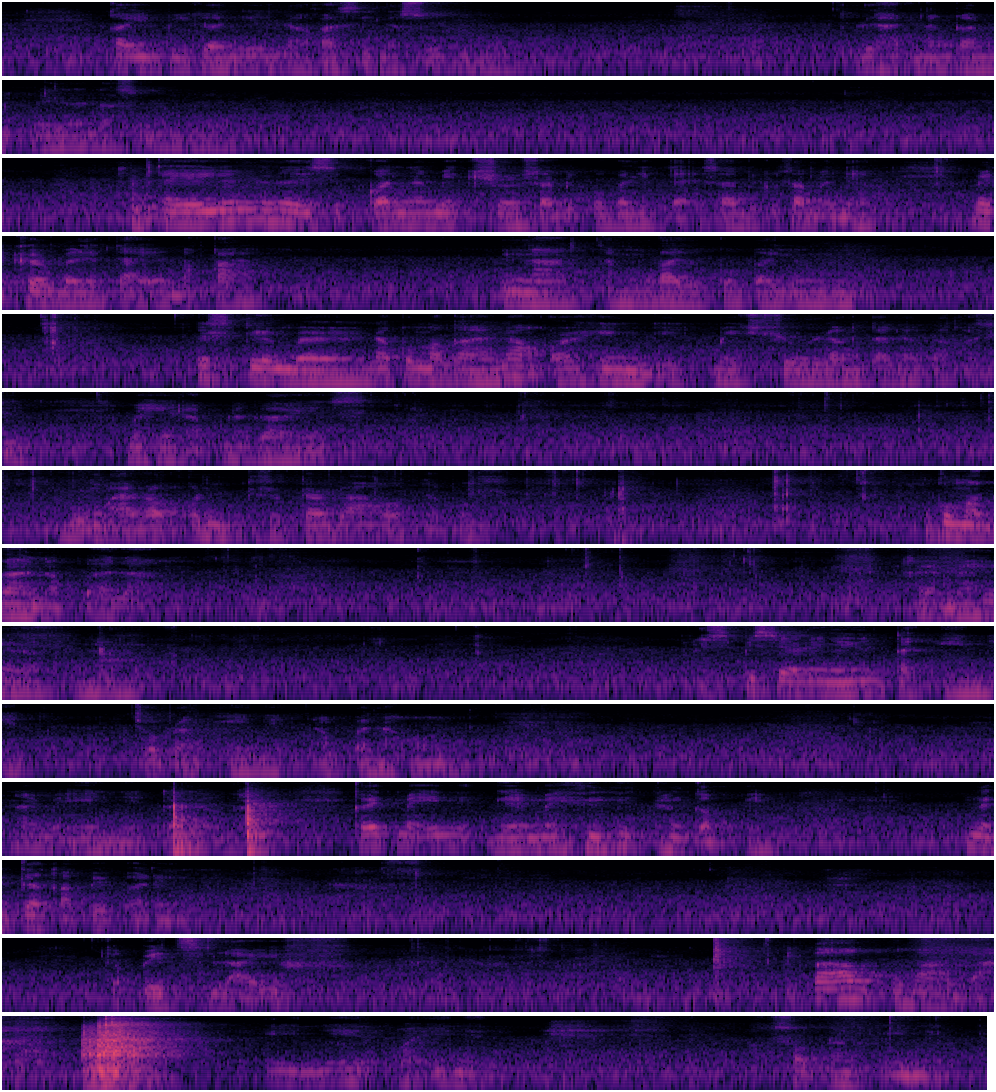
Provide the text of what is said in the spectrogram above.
kaibigan nila kasi nasunog. Lahat ng gamit nila nasunog. Kaya yun yung naisip ko na make sure, sabi ko balik tayo, sabi ko sa manya, make sure balik tayo, baka natanggal ko ba yung steamer na gumagana or hindi. Make sure lang talaga kasi mahirap na guys. Buong araw ako nito sa trabaho tapos gumagana pala. Kaya mahirap na. Especially ngayon, tag-init. Sobrang init ang panahon. Ay, mainit talaga. Kahit mainit, gaya mainit ang kape. Nagkakape pa rin. Kape, it's life. Pag umaga, init, mainit. Sobrang init.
